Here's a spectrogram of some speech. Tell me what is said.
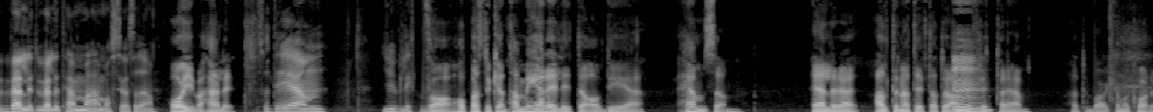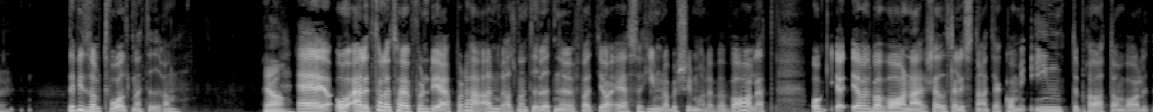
väldigt, väldigt hemma här måste jag säga. Oj, vad härligt. Så det är um, ljuvligt. Vad, hoppas du kan ta med dig lite av det hem sen. Eller alternativt att du aldrig Mm. flyttar hem. Att du bara kan vara kvar där. Det finns de två alternativen. Ja, Eh, och ärligt talat har jag funderat på det här andra alternativet nu för att jag är så himla bekymrad över valet. Och jag, jag vill bara varna känsliga lyssnare att jag kommer inte prata om valet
